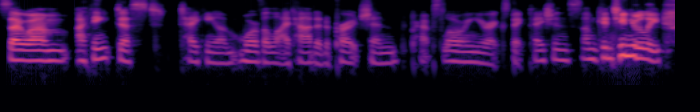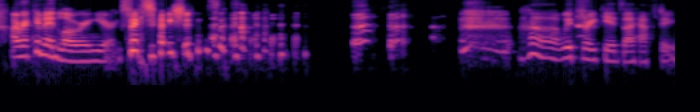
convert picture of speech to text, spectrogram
So, um, I think just taking a more of a light-hearted approach and perhaps lowering your expectations. I'm continually. I recommend lowering your expectations. With three kids, I have to.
